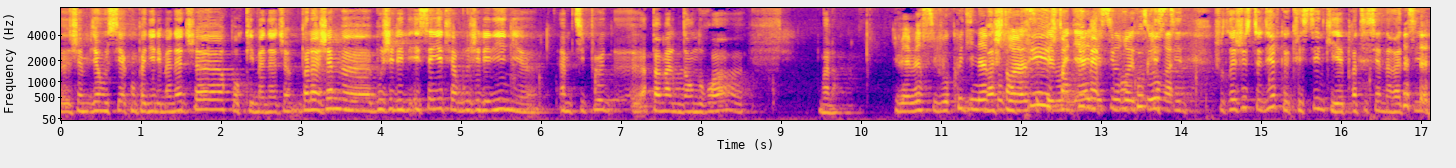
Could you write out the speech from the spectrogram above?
Euh, euh, j'aime bien aussi accompagner les managers pour qu'ils managent. Voilà, j'aime bouger les, essayer de faire bouger les lignes un petit peu à pas mal d'endroits. voilà. Eh bien, merci beaucoup Dina bah, pour je t'en prie, je t'en prie, merci beaucoup Christine. Je voudrais juste te dire que Christine, qui est praticienne narrative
